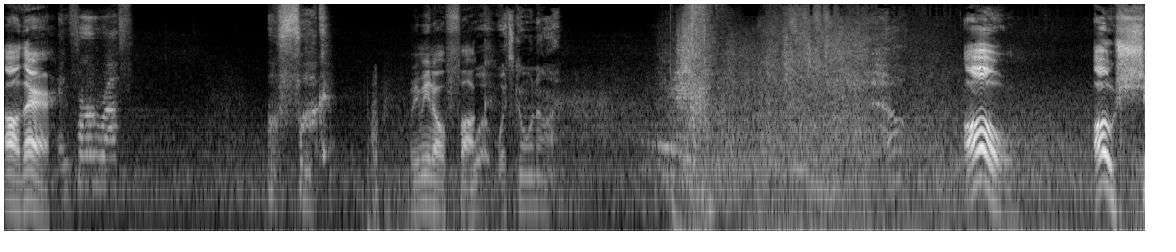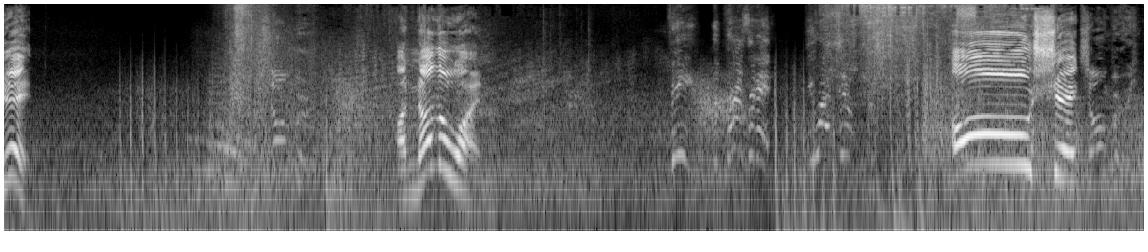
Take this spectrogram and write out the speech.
Oh, there. In for a rough. Oh fuck. What do you mean, oh fuck? Whoa, what's going on? Oh. Oh shit. Another one. V, the president! You have to. Oh shit. Songbird!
